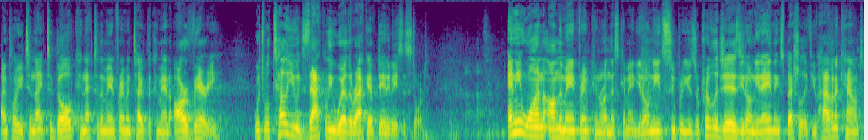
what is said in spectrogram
I implore you tonight to go connect to the mainframe and type the command rvary, which will tell you exactly where the RACF database is stored. Anyone on the mainframe can run this command. You don't need super user privileges, you don't need anything special. If you have an account,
